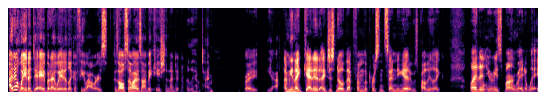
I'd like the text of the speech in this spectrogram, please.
I didn't wait a day, but I waited like a few hours because also I was on vacation. I didn't really have time. Right. Yeah. I mean, I get it. I just know that from the person sending it, it was probably like, why didn't you respond right away?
